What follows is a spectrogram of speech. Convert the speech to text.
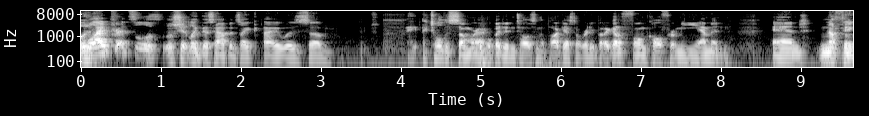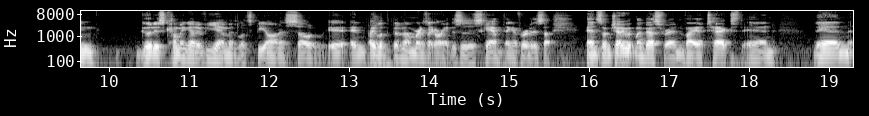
Why pretzels? Well, shit like this happens. Like I was, um, I, I told this somewhere. I hope I didn't tell this in the podcast already, but I got a phone call from Yemen, and nothing good is coming out of Yemen. Let's be honest. So, eh, and I looked at the number and it's like, all right, this is a scam thing. I've heard of this stuff. And so I'm chatting with my best friend via text, and then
